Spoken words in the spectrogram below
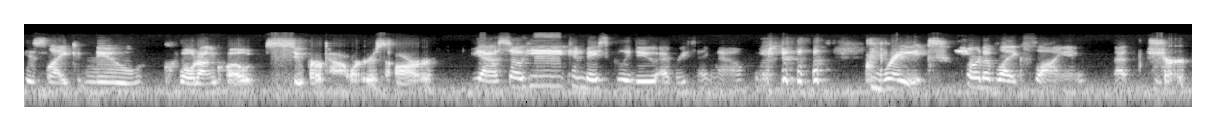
his like new quote unquote superpowers are. Yeah, so he can basically do everything now. Great. Sort of like flying. That Sure.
